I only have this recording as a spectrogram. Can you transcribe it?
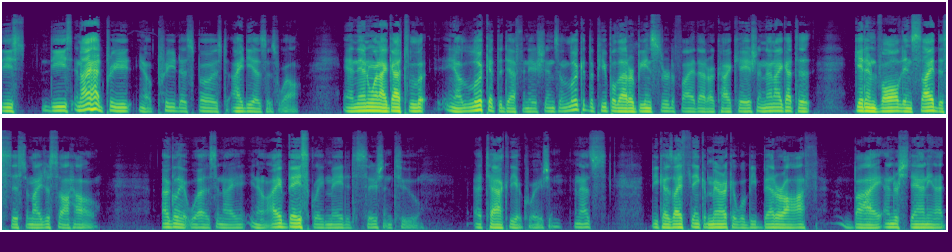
these these and I had pre you know predisposed ideas as well. And then when I got to look you know look at the definitions and look at the people that are being certified that are Caucasian, then I got to get involved inside this system, I just saw how ugly it was, and I, you know, I basically made a decision to attack the equation, and that's because I think America will be better off by understanding that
